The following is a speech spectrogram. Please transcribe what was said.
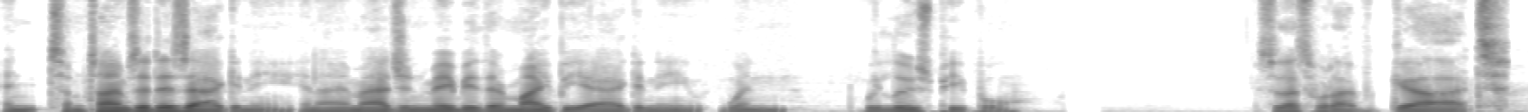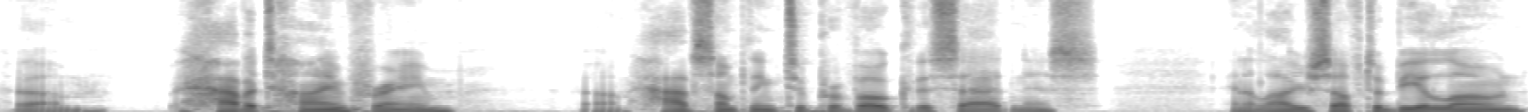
And sometimes it is agony. And I imagine maybe there might be agony when we lose people. So that's what I've got. Um, have a time frame, um, have something to provoke the sadness, and allow yourself to be alone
